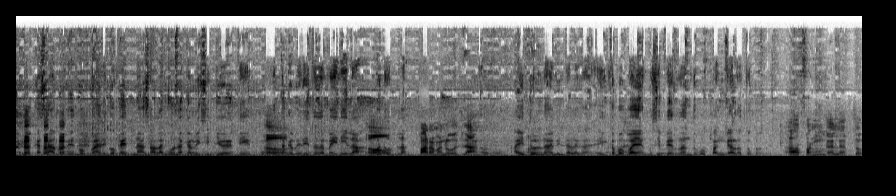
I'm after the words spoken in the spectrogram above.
Kasama ko yung kumpare ko kahit nasa Laguna kami security. Pupunta Oo. kami rito sa Maynila. Oo, Manood lang. para manood lang. Oo. Idol namin talaga. Eh, kababayan ko si Fernando po. Panggalato ko. Ah, panggalato.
